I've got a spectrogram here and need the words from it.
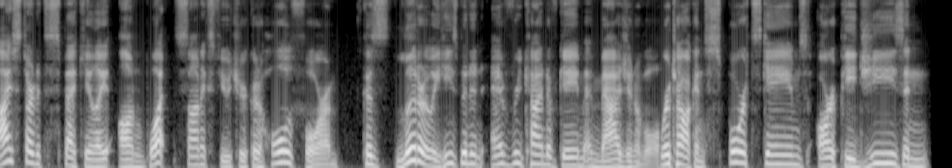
I started to speculate on what Sonic's future could hold for him. Because literally, he's been in every kind of game imaginable. We're talking sports games, RPGs, and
